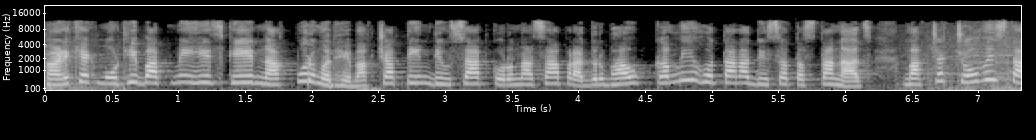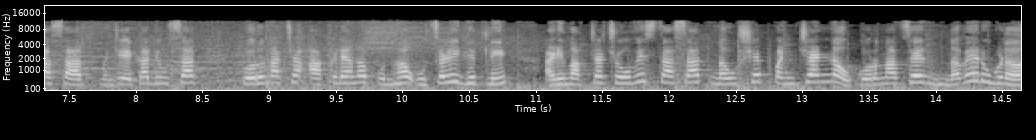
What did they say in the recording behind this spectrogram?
आणखी एक मोठी बातमी हीच की नागपूरमध्ये मागच्या तीन दिवसात कोरोनाचा प्रादुर्भाव कमी होताना दिसत असतानाच मागच्या चोवीस तासात म्हणजे एका दिवसात कोरोनाच्या आकड्यानं पुन्हा उसळी घेतली आणि मागच्या चोवीस तासात नऊशे पंच्याण्णव कोरोनाचे नवे रुग्ण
